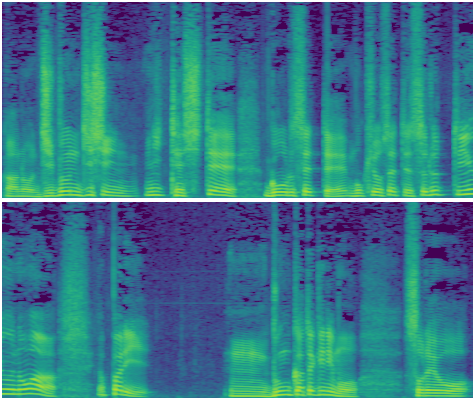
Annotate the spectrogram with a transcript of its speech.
あの、自分自身に徹してゴール設定、目標設定するっていうのは、やっぱり、うん、文化的にもそれを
